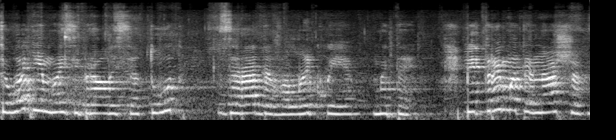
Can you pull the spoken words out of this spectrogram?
Сьогодні ми зібралися тут заради великої мети. Підтримати наших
